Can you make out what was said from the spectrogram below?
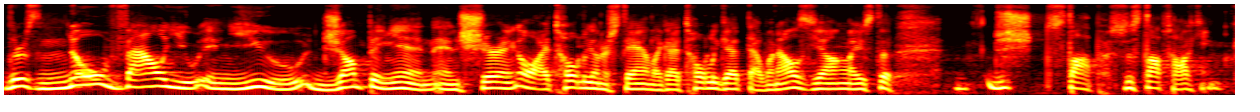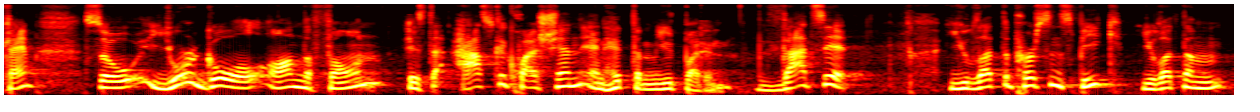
there's no value in you jumping in and sharing oh i totally understand. Like i totally get that. When i was young i used to just stop just stop talking. Okay? So your goal on the phone is to ask a question and hit the mute button. That's it. You let the person speak. You let them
